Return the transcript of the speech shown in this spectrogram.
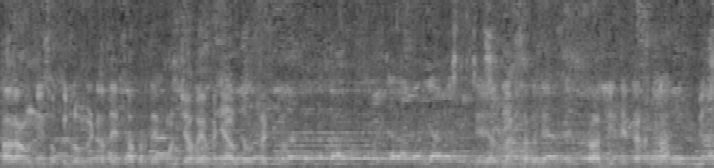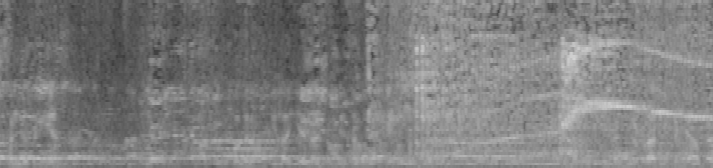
18 1900 ਕਿਲੋਮੀਟਰ ਦੇ ਸਫ਼ਰ ਤੇ ਪਹੁੰਚਿਆ ਹੋਇਆ ਪੰਜਾਬ ਤੋਂ ਟਰੈਕਟਰ ਤੇ ਆ ਦੇਖ ਸਕਦੇ ਟਰਾਲੀ ਤੇ ਟਰੈਕਟਰ ਵਿੱਚ ਸੰਗਤ ਵੀ ਆ। ਧੂਪ ਲਾਈ ਹੈ ਨਾ ਡੁੱਡੀ ਸਾਹਿਬ। ਦੇ ਟਰਾਲੀ ਪੰਜਾਬ ਤੋਂ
